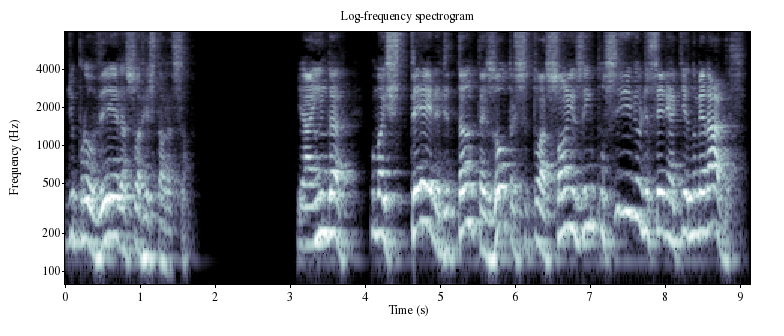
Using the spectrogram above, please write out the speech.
de prover a sua restauração. E ainda uma esteira de tantas outras situações impossível de serem aqui enumeradas,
